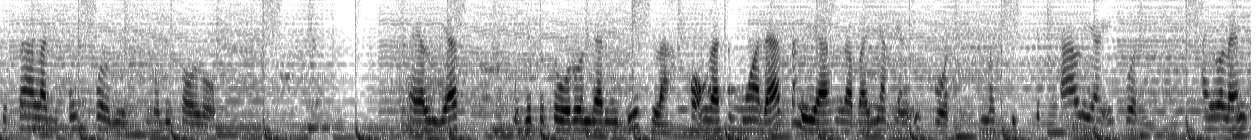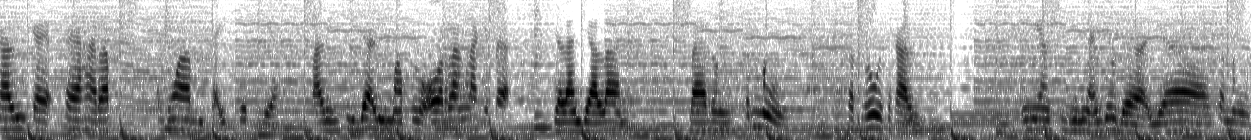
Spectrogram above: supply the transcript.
kita lagi kumpul nih semua di Solo. Saya lihat begitu turun dari bis lah, kok nggak semua datang ya, nggak banyak yang ikut, cuma sedikit sekali yang ikut. Ayo lain kali kayak saya harap semua bisa ikut ya, paling tidak 50 orang lah kita jalan-jalan bareng, seneng, seru sekali. Ini yang segini aja udah ya seneng,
